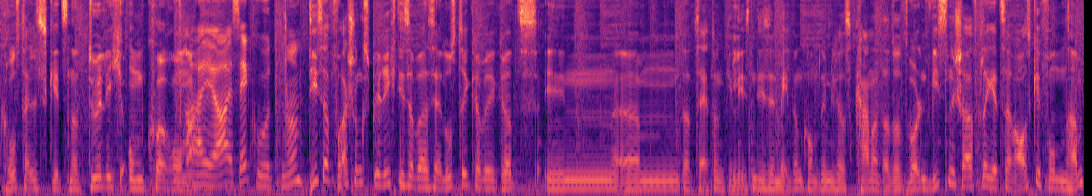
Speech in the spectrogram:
Großteils geht es natürlich um Corona. Ah ja, ist eh gut, ne? Dieser Forschungsbericht ist aber sehr lustig, habe ich gerade in ähm, der Zeitung gelesen. Diese Meldung kommt nämlich aus Kanada. Dort wollen Wissenschaftler jetzt herausgefunden haben,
